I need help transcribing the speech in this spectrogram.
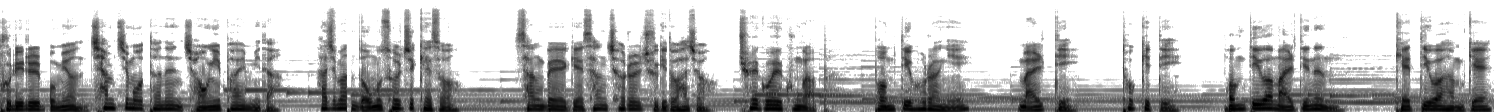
불의를 보면 참지 못하는 정의파입니다. 하지만 너무 솔직해서 상배에게 상처를 주기도 하죠. 최고의 궁합 범띠 호랑이, 말띠, 토끼띠 범띠와 말띠는 개띠와 함께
